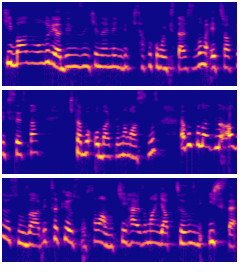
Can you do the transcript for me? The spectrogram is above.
Ki bazen olur ya denizin kenarına gidip kitap okumak istersiniz ama etraftaki sesten kitaba odaklanamazsınız. Ya bu kulaklığı alıyorsunuz abi takıyorsunuz tamam mı? Ki her zaman yaptığınız bir işse.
